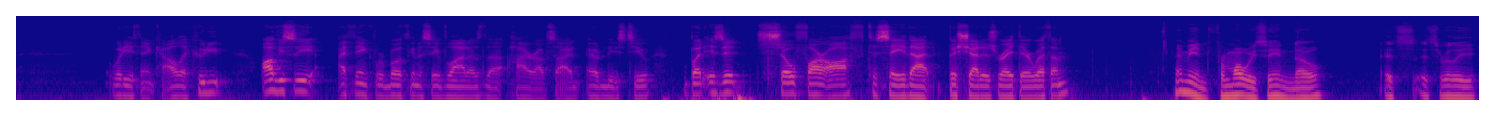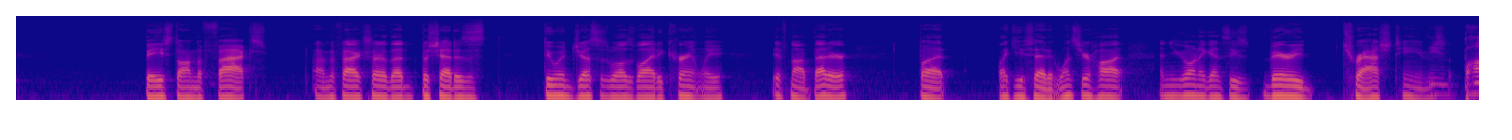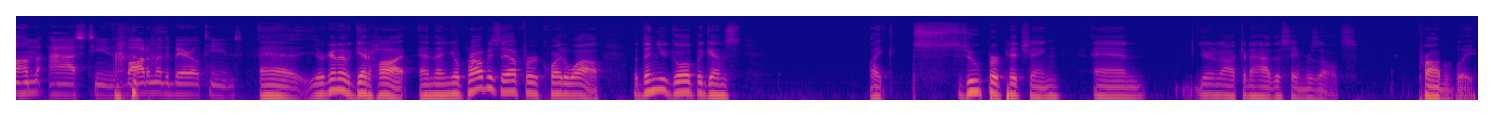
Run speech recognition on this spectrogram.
What do you think, Kyle? Like who do you obviously I think we're both gonna say Vlad as the higher upside out of these two. But is it so far off to say that Bichette is right there with him? I mean, from what we've seen, no. It's it's really based on the facts. And the facts are that Bichette is doing just as well as Vladdy currently, if not better. But like you said, once you're hot and you're going against these very trash teams, These bum ass teams, bottom of the barrel teams. uh, you're gonna get hot, and then you'll probably stay up for quite a while. But then you go up against like super pitching, and you're not gonna have the same results. Probably,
